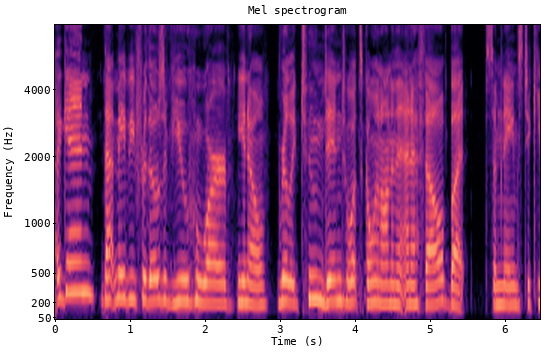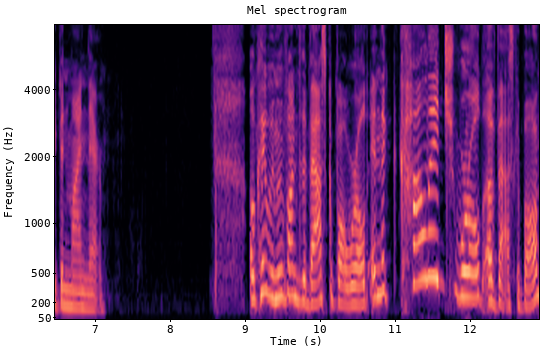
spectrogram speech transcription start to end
again, that may be for those of you who are, you know, really tuned in to what's going on in the NFL, but some names to keep in mind there. Okay, we move on to the basketball world. In the college world of basketball,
